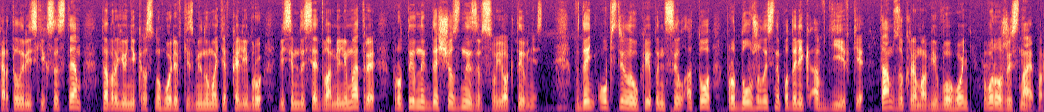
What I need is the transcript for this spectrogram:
артилерійських систем та в районі Красногорівки з мінометів калібру 82 мм, противник дещо знизив свою активність. В день обстріли укріплень сил АТО продовжились неподалік Авдіївки. Там, зокрема, вів вогонь ворожий снайпер.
